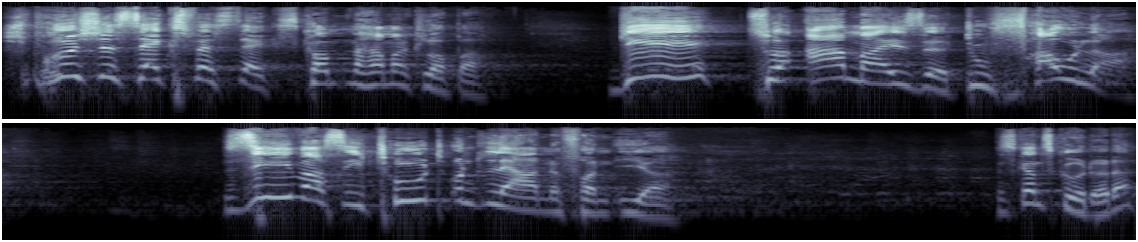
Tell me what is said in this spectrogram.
Sprüche 6, Vers 6, kommt ein Hammerklopper. Geh zur Ameise, du Fauler. Sieh, was sie tut und lerne von ihr. Ist ganz gut, oder?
